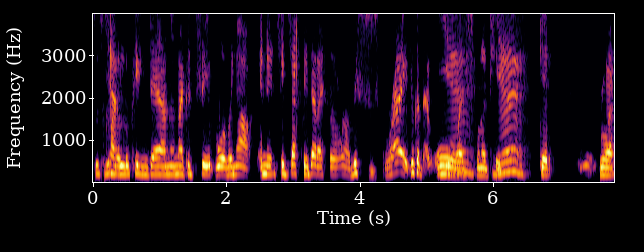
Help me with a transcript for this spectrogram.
just Yeah. kind of looking down, and I could see it walling up. And it's exactly that. I thought, oh, this is great. Look at that wall. I just wanted to Yeah. get right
